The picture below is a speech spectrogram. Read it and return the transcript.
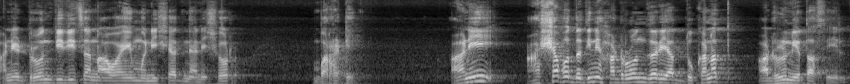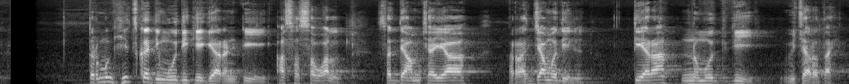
आणि ड्रोन दिदीचं नाव आहे मनीषा ज्ञानेश्वर बराटे. आणि अशा पद्धतीने हा ड्रोन जर या दुकानात आढळून येत असेल तर मग हीच कधी मोदी की गॅरंटी असा सवाल सध्या आमच्या या राज्यामधील तेरा नमोदिती विचारत आहेत.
